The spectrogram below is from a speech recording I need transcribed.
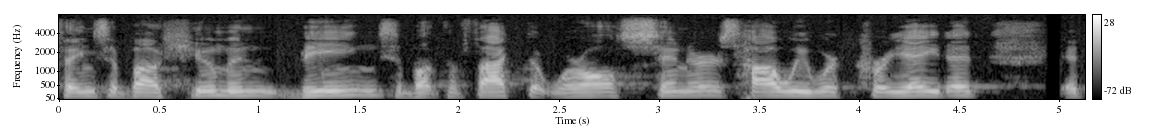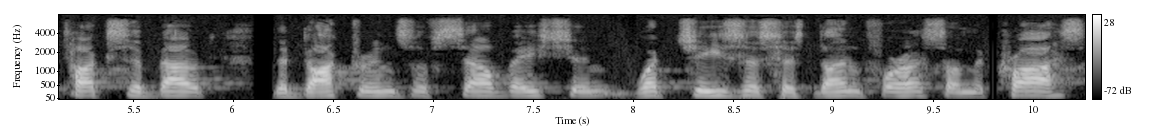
things about human beings, about the fact that we're all sinners, how we were created. It talks about the doctrines of salvation, what Jesus has done for us on the cross.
